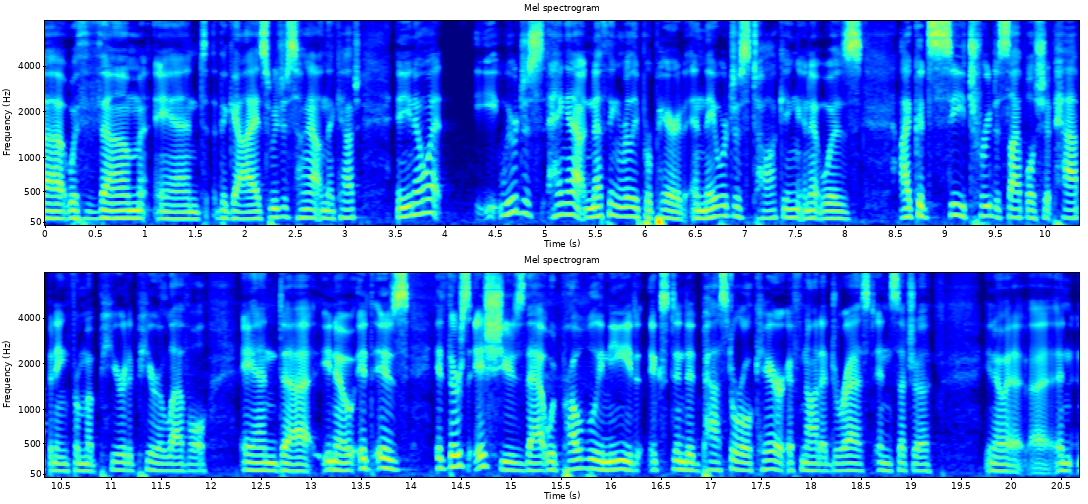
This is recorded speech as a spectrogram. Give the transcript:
uh, with them and the guys. We just hung out on the couch, and you know what? We were just hanging out, nothing really prepared, and they were just talking, and it was. I could see true discipleship happening from a peer-to-peer level, and uh, you know, it is. It, there's issues that would probably need extended pastoral care if not addressed in such a, you know, a, a, an,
